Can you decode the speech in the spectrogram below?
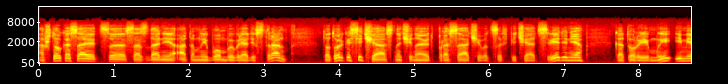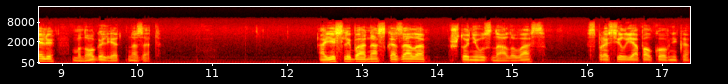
а что касается создания атомной бомбы в ряде стран, то только сейчас начинают просачиваться в печать сведения, которые мы имели много лет назад. «А если бы она сказала, что не узнала вас?» — спросил я полковника.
